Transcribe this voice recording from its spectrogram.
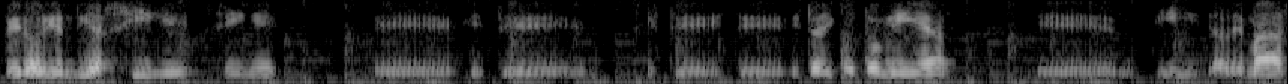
pero hoy en día sigue, sigue este, este, este, esta dicotomía y además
